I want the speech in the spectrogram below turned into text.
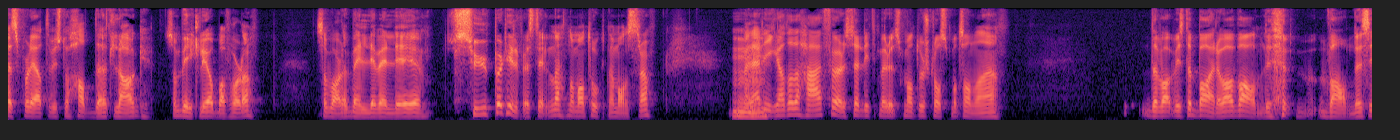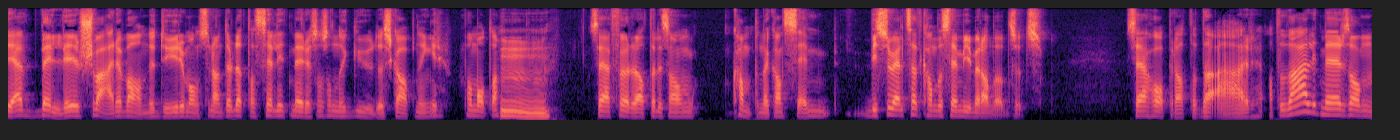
Mest fordi at hvis du hadde et lag som virkelig jobba for det, så var det veldig, veldig super tilfredsstillende når man tok ned monstre. Men jeg liker at det her føles det litt mer ut som at du slåss mot sånne det var, Hvis det bare var vanlig, vanlig sier jeg, veldig svære, vanlige dyr i Monster Hunter, dette ser litt mer ut som sånne gudeskapninger, på en måte. Mm. Så jeg føler at det liksom, kampene kan se Visuelt sett kan det se mye mer annerledes ut. Så jeg håper at det er, at det er litt mer sånn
